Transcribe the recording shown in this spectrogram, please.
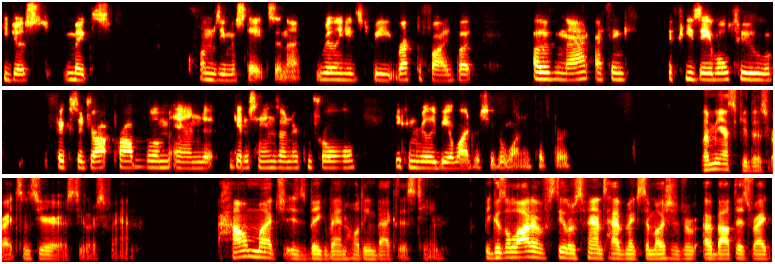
he just makes clumsy mistakes and that really needs to be rectified but other than that i think if he's able to fix a drop problem and get his hands under control he can really be a wide receiver one in pittsburgh let me ask you this right since you're a steelers fan how much is big ben holding back this team because a lot of Steelers fans have mixed emotions about this, right?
